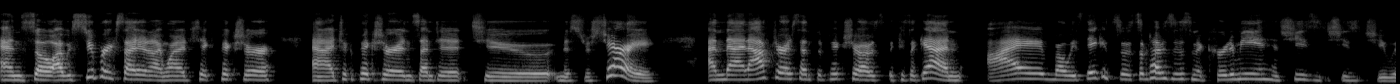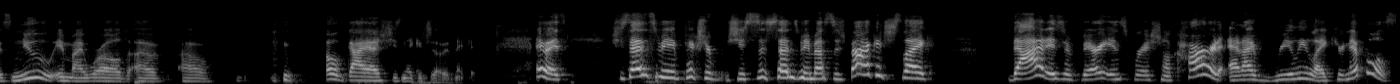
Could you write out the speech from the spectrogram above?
And so I was super excited and I wanted to take a picture. And I took a picture and sent it to Mistress Cherry. And then after I sent the picture, I was because again, I'm always naked. So sometimes it doesn't occur to me. And she's she's she was new in my world of oh, oh Gaia, she's naked, she's always naked. Anyways, she sends me a picture, she sends me a message back, and she's like, that is a very inspirational card. And I really like your nipples.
